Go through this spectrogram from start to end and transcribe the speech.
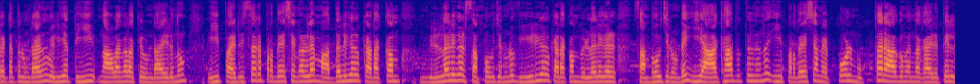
ഘട്ടത്തിൽ ഉണ്ടായിരുന്നു. വലിയ തീ നാളങ്ങളൊക്കെ ഉണ്ടായിരുന്നു. ഈ പരിസര പ്രദേശങ്ങളിലെ മതലുകൾക്കടക്കം വിള്ളലുകൾ സംഭവിച്ചിട്ടുണ്ട്. വീടുകൾക്കടക്കം വിള്ളലുകൾ സംഭവിച്ചിട്ടുണ്ട്. ഈ ആഘാതത്തിൽ നിന്ന് ഈ പ്രദേശം എപ്പോൾ മുക്തരാകുമെന്ന കാര്യത്തിൽ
